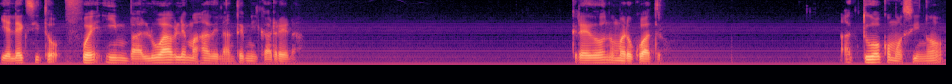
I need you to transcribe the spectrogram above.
y el éxito fue invaluable más adelante en mi carrera. Credo número 4. Actúo como si no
